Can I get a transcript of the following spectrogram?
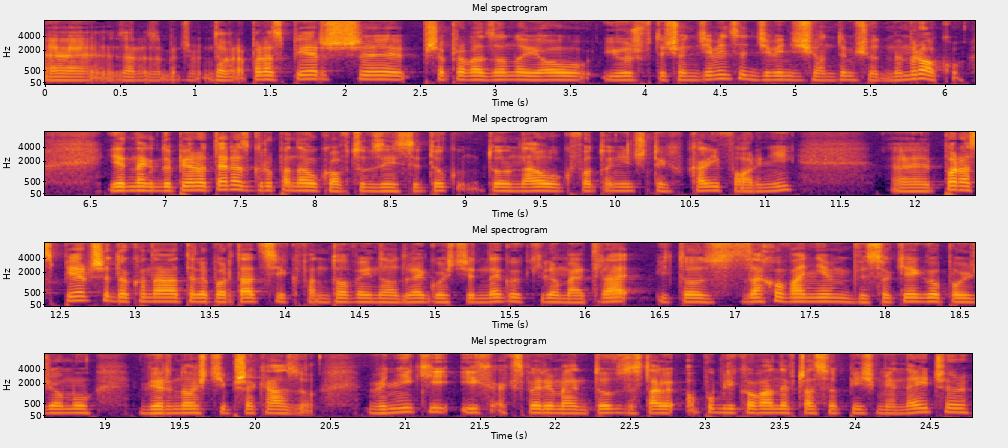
E, zaraz zobaczymy. Dobra, po raz pierwszy przeprowadzono ją już w 1997 roku. Jednak dopiero teraz grupa naukowców z Instytutu Nauk Fotonicznych w Kalifornii e, po raz pierwszy dokonała teleportacji kwantowej na odległość 1 km i to z zachowaniem wysokiego poziomu wierności przekazu. Wyniki ich eksperymentów zostały opublikowane w czasopiśmie Nature.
